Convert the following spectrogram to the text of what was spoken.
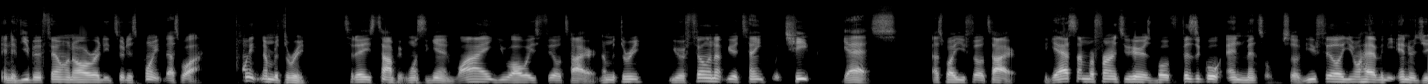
And if you've been failing already to this point, that's why. Point number three. Today's topic, once again, why you always feel tired. Number three, you're filling up your tank with cheap gas. That's why you feel tired. The gas I'm referring to here is both physical and mental. So if you feel you don't have any energy,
